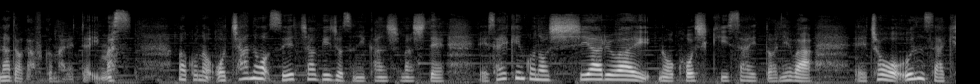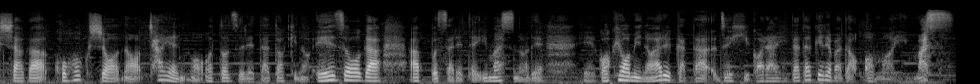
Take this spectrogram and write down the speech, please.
などが含まれています。まあ、このお茶の製茶技術に関しまして、え最近この CRI の公式サイトには、えー張雲佐記者が湖北省の茶園を訪れた時の映像がアップされていますので、えご興味のある方ぜひご覧いただければと思います。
